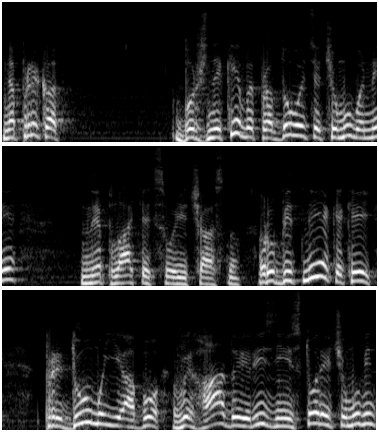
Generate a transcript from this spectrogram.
Наприклад, боржники виправдовуються, чому вони не платять своєчасно. Робітник, який придумує або вигадує різні історії, чому він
